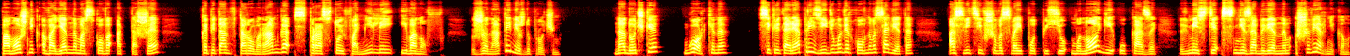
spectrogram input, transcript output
помощник военно-морского атташе, капитан второго ранга с простой фамилией Иванов, женатый, между прочим, на дочке Горкина, секретаря Президиума Верховного Совета, осветившего своей подписью многие указы вместе с незабвенным Шверником,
